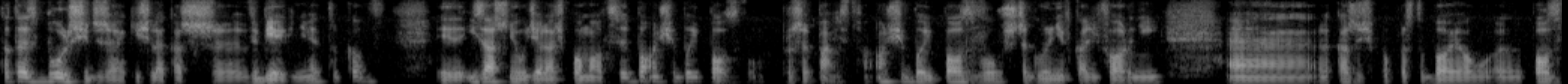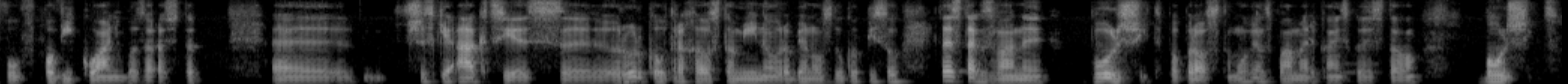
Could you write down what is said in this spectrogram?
to to jest bullshit, że jakiś lekarz e, wybiegnie tylko w, i zacznie udzielać pomocy, bo on się boi pozwu, proszę Państwa. On się boi pozwu, szczególnie w Kalifornii. E, lekarze się po prostu boją pozwów, powikłań, bo zaraz te wszystkie akcje z rurką tracheostominą robioną z długopisu, to jest tak zwany bullshit po prostu. Mówiąc po amerykańsku jest to bullshit.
